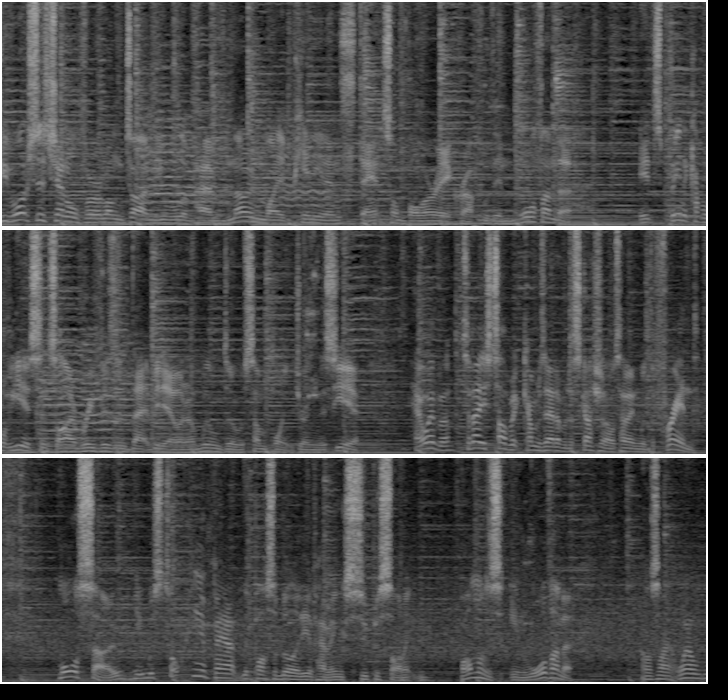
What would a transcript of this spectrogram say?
If you've watched this channel for a long time, you will have known my opinion and stance on bomber aircraft within War Thunder. It's been a couple of years since I revisited that video and I will do at some point during this year. However, today's topic comes out of a discussion I was having with a friend. More so, he was talking about the possibility of having supersonic bombers in War Thunder. I was like, well,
